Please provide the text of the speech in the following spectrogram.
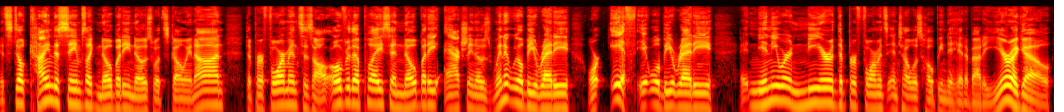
it still kind of seems like nobody knows what's going on. The performance is all over the place, and nobody actually knows when it will be ready or if it will be ready anywhere near the performance Intel was hoping to hit about a year ago.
